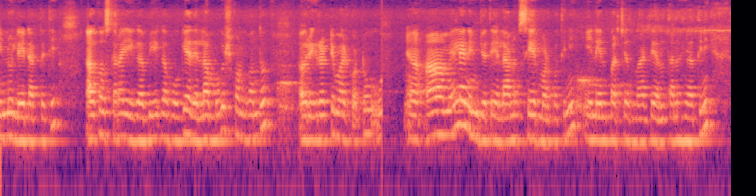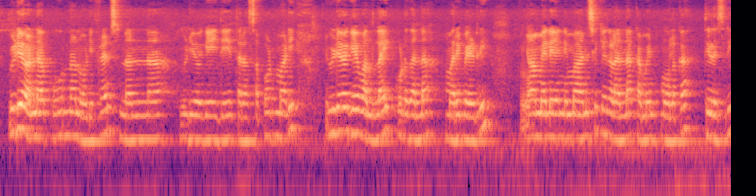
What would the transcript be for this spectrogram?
ಇನ್ನೂ ಲೇಟ್ ಆಗ್ತೈತಿ. ಅದಕ್ಕೋಸ್ಕರ ಈಗ ಬೇಗ ಹೋಗಿ ಅದೆಲ್ಲ ಮುಗಿಸ್ಕೊಂಡು ಬಂದು ಅವ್ರಿಗೆ ರೊಟ್ಟಿ ಮಾಡಿಕೊಟ್ಟು ಆಮೇಲೆ ನಿಮ್ಮ ಜೊತೆ ಎಲ್ಲನೂ ಸೇರ್ ಮಾಡ್ಕೋತೀನಿ. ಏನೇನು ಪರ್ಚೇಸ್ ಮಾಡಿದೆ ಅಂತಲೂ ಹೇಳ್ತೀನಿ. ವಿಡಿಯೋ ಅಣ್ಣ ಪೂರ್ಣ ನೋಡಿ ಫ್ರೆಂಡ್ಸ್ ನನ್ನ ವಿಡಿಯೋಗೆ ಇದೇ ಥರ ಸಪೋರ್ಟ್ ಮಾಡಿ. ವಿಡಿಯೋಗೆ ಒಂದು ಲೈಕ್ ಕೊಡೋದನ್ನು ಮರಿಬೇಡ್ರಿ. ಆಮೇಲೆ ನಿಮ್ಮ ಅನಿಸಿಕೆಗಳನ್ನು ಕಮೆಂಟ್ ಮೂಲಕ ತಿಳಿಸ್ರಿ.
